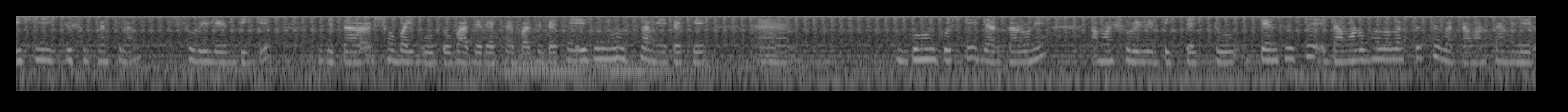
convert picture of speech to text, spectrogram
বেশি একটু শুকনা ছিলাম শরীরের দিকে। যেটা সবাই বলতো, বাজে দেখায় বাজে দেখায়। এই জন্য হচ্ছে আমি এটাকে গ্রহণ করছি। যার কারণে আমার শরীরের দিকটা একটু চেঞ্জ হয়েছে। এটা আমারও ভালো লাগতেছে বাট আমার ফ্যামিলির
